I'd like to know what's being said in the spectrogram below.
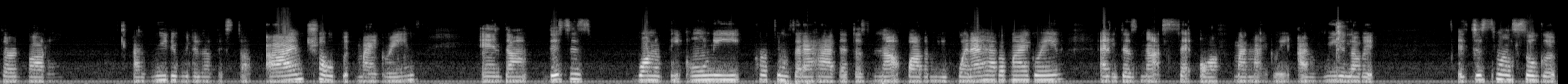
third bottle. I really, really love this stuff. I'm troubled with migraines. And um, this is one of the only perfumes that I have that does not bother me when I have a migraine. And it does not set off my migraine. I really love it. It just smells so good.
